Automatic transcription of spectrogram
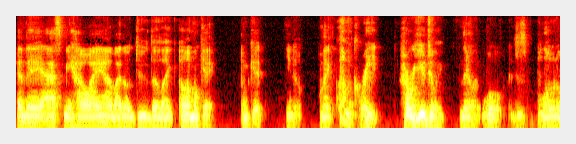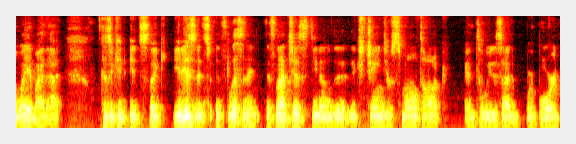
and they ask me how I am, I don't do the like, oh, I'm okay, I'm good. You know, I'm like, I'm great. How are you doing? And they're like, whoa, just blown away by that because it can. It's like it is. It's it's listening. It's not just you know the, exchange of small talk until we decide we're bored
